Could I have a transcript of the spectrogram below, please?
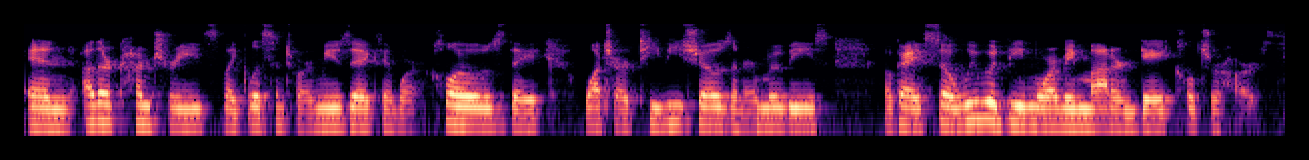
and other countries like listen to our music, they wear our clothes, they watch our TV shows and our movies. Okay, so we would be more of a modern day culture hearth.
